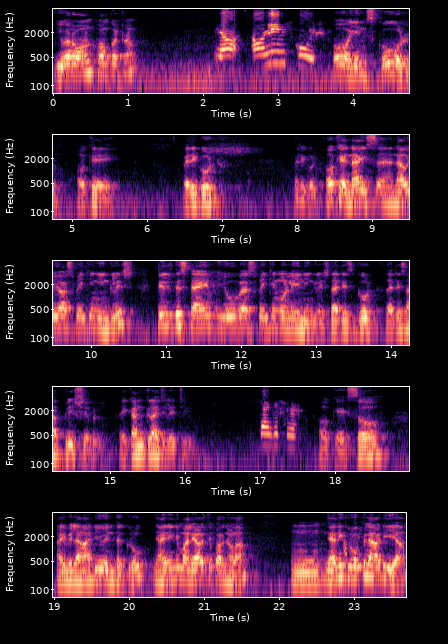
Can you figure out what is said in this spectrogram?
Your own Congo drum? No, only in school. Oh, in school. Okay, very good. Very good. Okay, nice. Uh, now you are speaking English. Till this time, you were speaking only in English. That is good. That is appreciable. I congratulate you. Thank you, sir. Okay, so I will add you in the group. ഞാൻ ഇനി മലയാളത്തിൽ പറഞ്ഞോളാം ഞാൻ ഈ ഗ്രൂപ്പിൽ ആഡ് ചെയ്യാം.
